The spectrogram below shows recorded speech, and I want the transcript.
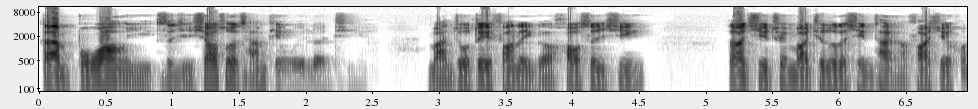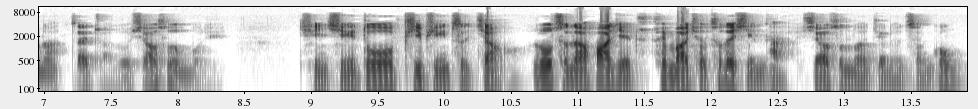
但不忘以自己销售产品为论题。满足对方的一个好胜心，让其吹毛求疵的心态啊发泄后呢，再转入销售目的，请其多批评指教，如此呢化解吹毛求疵的心态，销售呢就能成功。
